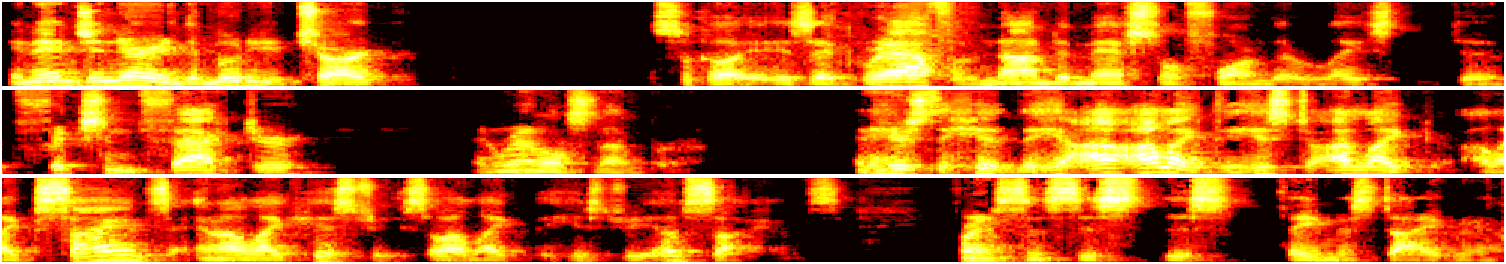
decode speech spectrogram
in engineering, the Moody chart so-called is a graph of non-dimensional form that relates to friction factor and Reynolds number. And here's the, the I, I like the history. I like I like science and I like history. So I like the history of science. For instance, this this famous diagram.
